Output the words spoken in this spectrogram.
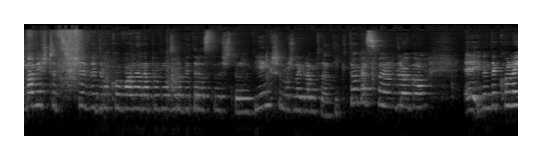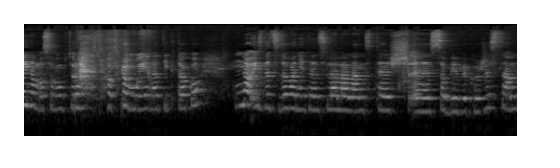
Mam jeszcze trzy wydrukowane, na pewno zrobię teraz też ten większy, może nagram to na TikToka swoją drogą e, i będę kolejną osobą, która to promuje na TikToku. No i zdecydowanie ten z La La Land też e, sobie wykorzystam.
